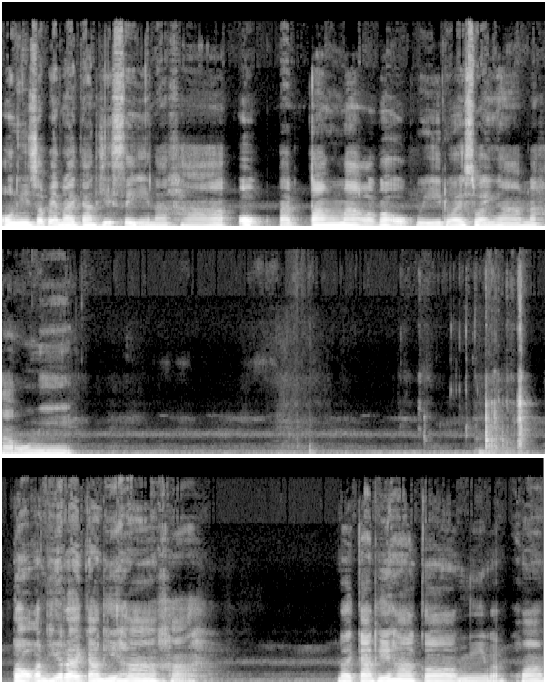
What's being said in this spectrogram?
องค์นี้จะเป็นรายการที่สี่นะคะ อกแบบตั้งมากแล้วก็อกวีด้วยสวยงามนะคะ องค์นี้ ต่อกันที่รายการที่ห้าค่ะ รายการที่ห้าก็มีแบบความ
